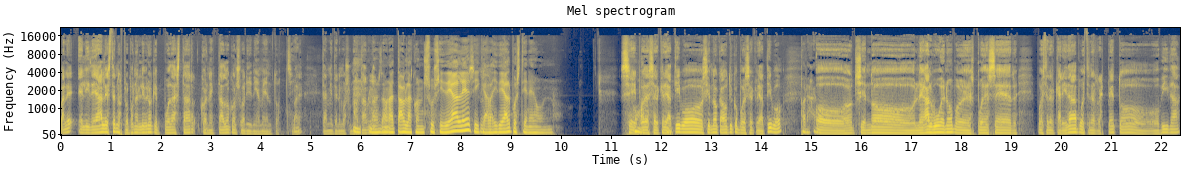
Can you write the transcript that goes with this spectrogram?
¿Vale? El ideal este nos propone el libro que pueda estar conectado con su alineamiento, ¿vale? También tenemos una tabla. Nos da una tabla con sus ideales y cada ideal pues tiene un... Sí, puede ser creativo, siendo caótico puede ser creativo. Por ejemplo. O siendo legal bueno, pues puede ser puedes tener caridad, puedes tener respeto o, vida,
